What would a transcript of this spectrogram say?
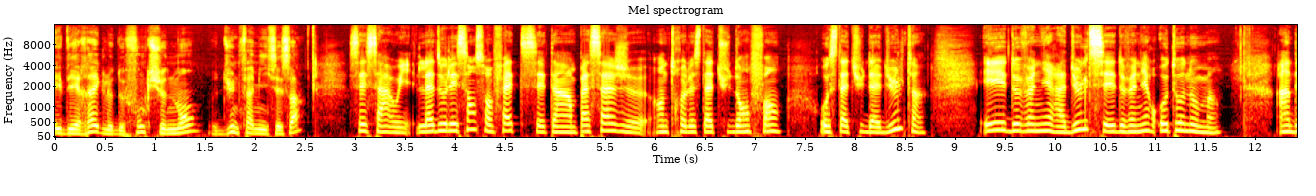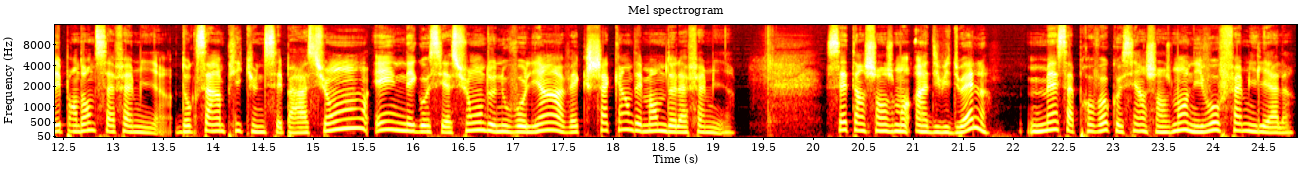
et des règles de fonctionnement d'une famille, c'est ça? C'est ça, oui. L'adolescence, en fait, c'est un passage entre le statut d'enfant au statut d'adulte. Et devenir adulte, c'est devenir autonome, indépendant de sa famille. Donc ça implique une séparation et une négociation de nouveaux liens avec chacun des membres de la famille. C'est un changement individuel, mais ça provoque aussi un changement au niveau familial.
